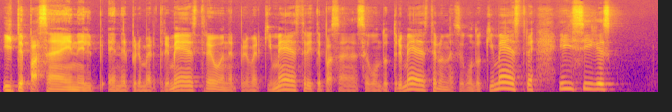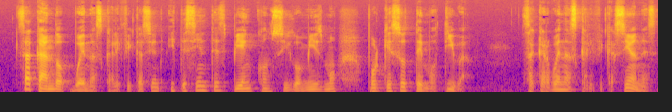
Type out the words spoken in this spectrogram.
Y te pasa en el, en el primer trimestre o en el primer quimestre, y te pasa en el segundo trimestre o en el segundo quimestre, y sigues sacando buenas calificaciones y te sientes bien consigo mismo porque eso te motiva. Sacar buenas calificaciones,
